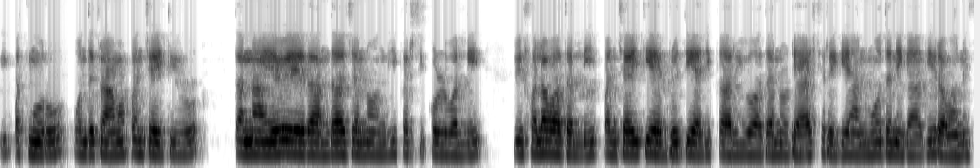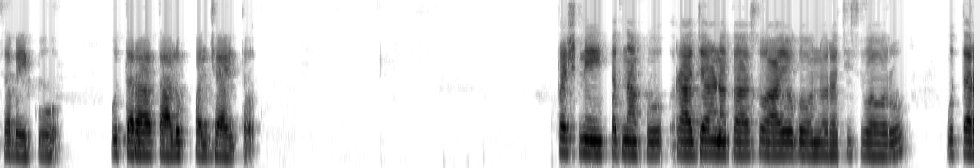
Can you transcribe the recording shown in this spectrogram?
ಇಪ್ಪತ್ತ್ಮೂರು ಒಂದು ಗ್ರಾಮ ಪಂಚಾಯಿತಿಯು ತನ್ನ ಆಯವ್ಯಯದ ಅಂದಾಜನ್ನು ಅಂಗೀಕರಿಸಿಕೊಳ್ಳುವಲ್ಲಿ ವಿಫಲವಾದಲ್ಲಿ ಪಂಚಾಯಿತಿ ಅಭಿವೃದ್ಧಿ ಅಧಿಕಾರಿಯು ಅದನ್ನು ಡ್ಯಾಶರಿಗೆ ಅನುಮೋದನೆಗಾಗಿ ರವಾನಿಸಬೇಕು. ಉತ್ತರ ತಾಲೂಕು ಪಂಚಾಯತ್. ಪ್ರಶ್ನೆ ಇಪ್ಪತ್ನಾಲ್ಕು, ರಾಜ್ಯ ಹಣಕಾಸು ಆಯೋಗವನ್ನು ರಚಿಸುವವರು ಉತ್ತರ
